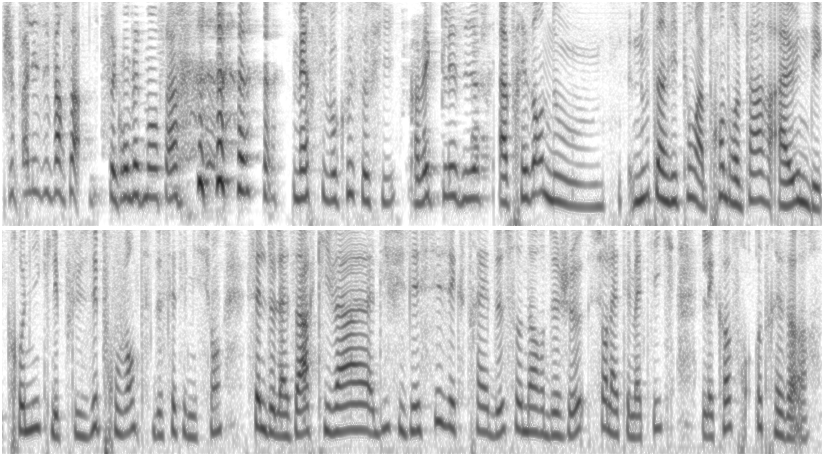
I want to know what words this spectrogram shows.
je vais pas laisser faire ça. C'est complètement ça. Merci beaucoup, Sophie. Avec plaisir. À présent, nous, nous t'invitons à prendre part à une des chroniques les plus éprouvantes de cette émission, celle de Lazare, qui va diffuser six extraits de sonores de jeux sur la thématique Les coffres au trésor.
